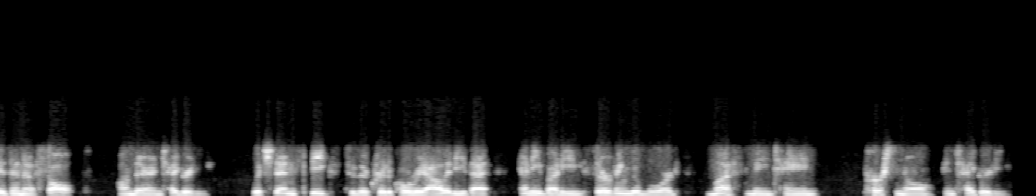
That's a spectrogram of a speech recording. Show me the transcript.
is an assault on their integrity, which then speaks to the critical reality that anybody serving the Lord must maintain personal integrity.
